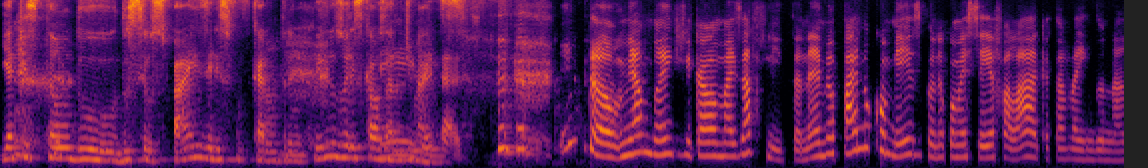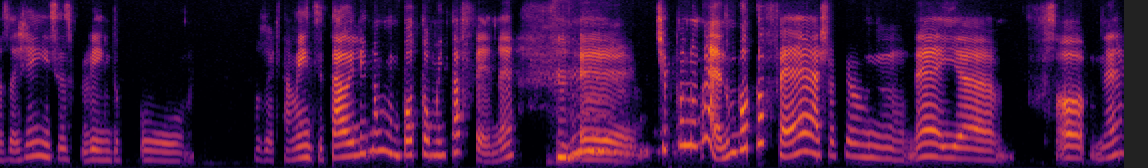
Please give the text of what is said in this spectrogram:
E a questão do, dos seus pais, eles ficaram tranquilos ou eles causaram Sim, demais? Então, minha mãe que ficava mais aflita, né? Meu pai, no começo, quando eu comecei a falar que eu estava indo nas agências, vendo o, os orçamentos e tal, ele não botou muita fé, né? É, tipo, não é, não botou fé, achou que eu né, ia só, né?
